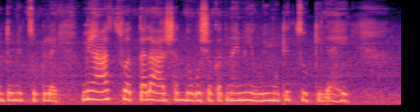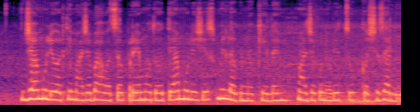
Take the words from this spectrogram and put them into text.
म्हणतो मी चुकलं आहे मी आज स्वतःला आरशात बघू शकत नाही. मी एवढी मोठी चूक केली आहे. ज्या मुलीवरती माझ्या भावाचं प्रेम होतं त्या मुलीशीच मी लग्न केलं आहे माझ्याकडून एवढी चूक कशी झाली?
